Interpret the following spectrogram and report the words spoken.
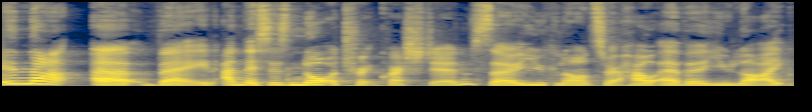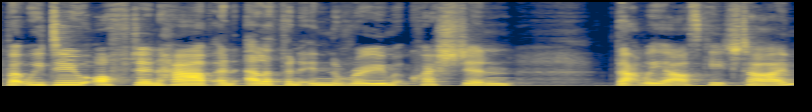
In that uh, vein, and this is not a trick question, so you can answer it however you like, but we do often have an elephant in the room question that we ask each time.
